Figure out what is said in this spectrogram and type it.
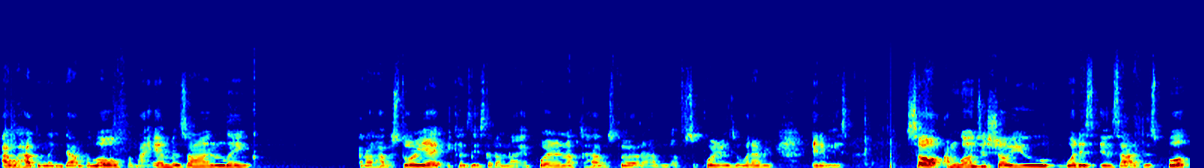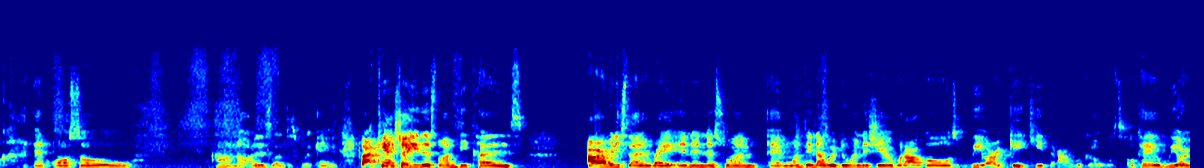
I will have the link down below for my Amazon link. I don't have a store yet because they said I'm not important enough to have a store. I don't have enough supporters or whatever. Anyways, so I'm going to show you what is inside this book and also I don't know. I just love this book. Anyways, but I can't show you this one because I already started writing in this one. And one thing that we're doing this year with our goals, we are gatekeeping our goals. Okay. We are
